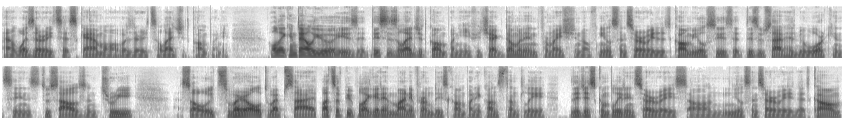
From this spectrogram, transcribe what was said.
and whether it's a scam or whether it's a legit company. All I can tell you is that this is a legit company. If you check domain information of nielsensurvey.com, you'll see that this website has been working since 2003. So it's a very old website. Lots of people are getting money from this company constantly. They're just completing surveys on nielsensurvey.com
